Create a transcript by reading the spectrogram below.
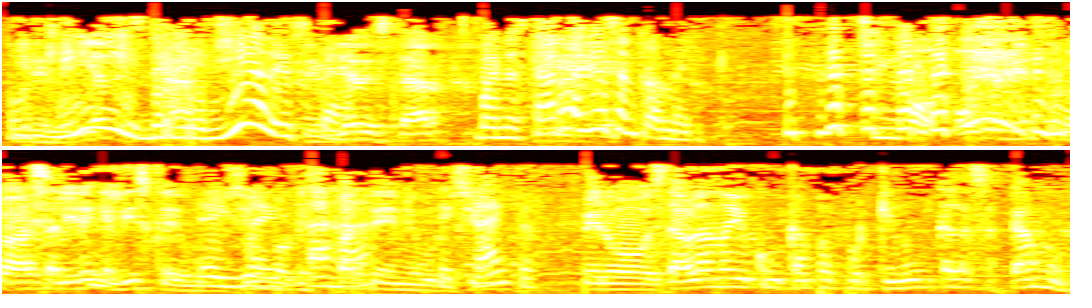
¿Por debería De estar, debería de estar. Bueno, está en Radio Centroamérica. Sí, no, obviamente va a salir en el disco de evolución porque es parte de mi evolución. Exacto. Pero estaba hablando yo con Campa porque nunca la sacamos.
